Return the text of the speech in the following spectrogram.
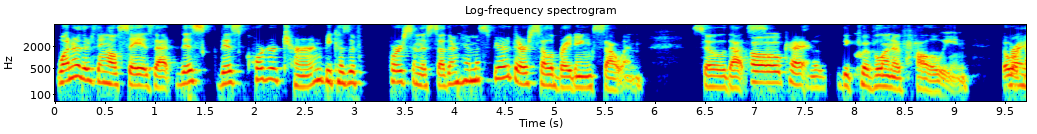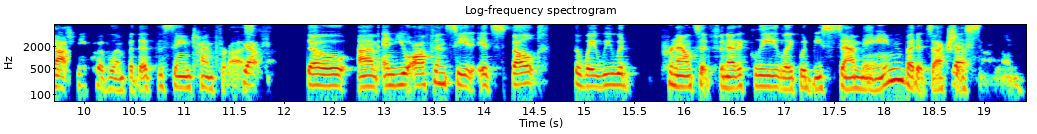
one other thing I'll say is that this this quarter turn, because of course in the southern hemisphere they're celebrating Samhain, so that's oh, okay you know, the equivalent of Halloween, or right. not the equivalent, but at the same time for us. Yeah. So, um, and you often see it, it's spelt the way we would pronounce it phonetically, like would be Samain, but it's actually yeah. Samhain.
